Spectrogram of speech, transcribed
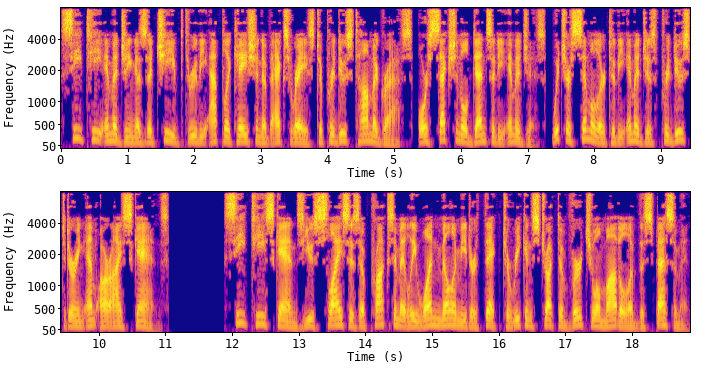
CT imaging is achieved through the application of X-rays to produce tomographs, or sectional density images, which are similar to the images produced during MRI scans. CT scans use slices approximately 1 mm thick to reconstruct a virtual model of the specimen.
